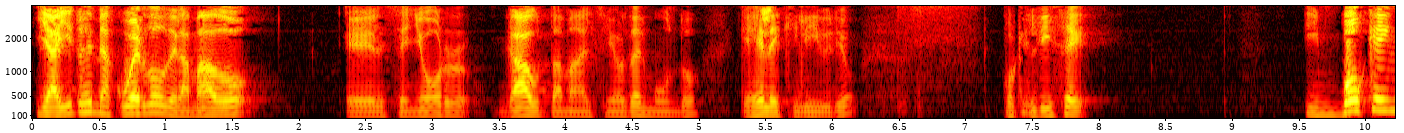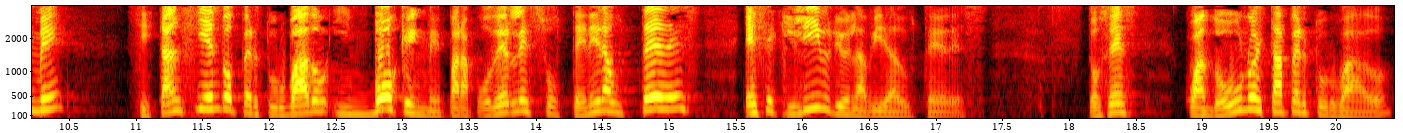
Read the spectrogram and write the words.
y ahí entonces me acuerdo del amado el señor Gautama, el señor del mundo, que es el equilibrio, porque él dice, invóquenme, si están siendo perturbados, invóquenme para poderles sostener a ustedes ese equilibrio en la vida de ustedes. Entonces, cuando uno está perturbado,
